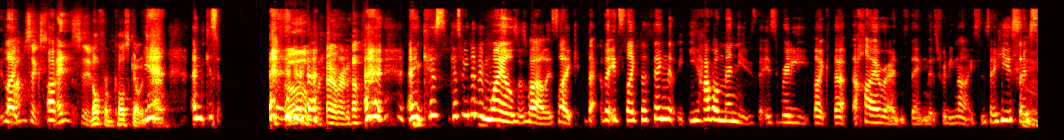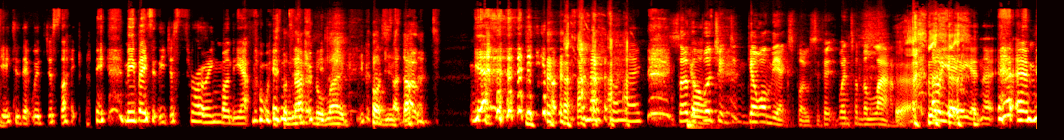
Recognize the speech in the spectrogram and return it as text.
like Lamb's uh, expensive. Not from Costco. Yeah. not. and because oh, fair enough. and because because we live in Wales as well, it's like that, that- it's like the thing that you have on menus that is really like the, the higher end thing that's really nice. And so he hmm. associated it with just like me, me basically just throwing money at the It's window. the national leg. You can't use that. no. That. Yeah, It's the. So the budget didn't go on the explosive; it went on the lamb. oh yeah, yeah, yeah, no. Um,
